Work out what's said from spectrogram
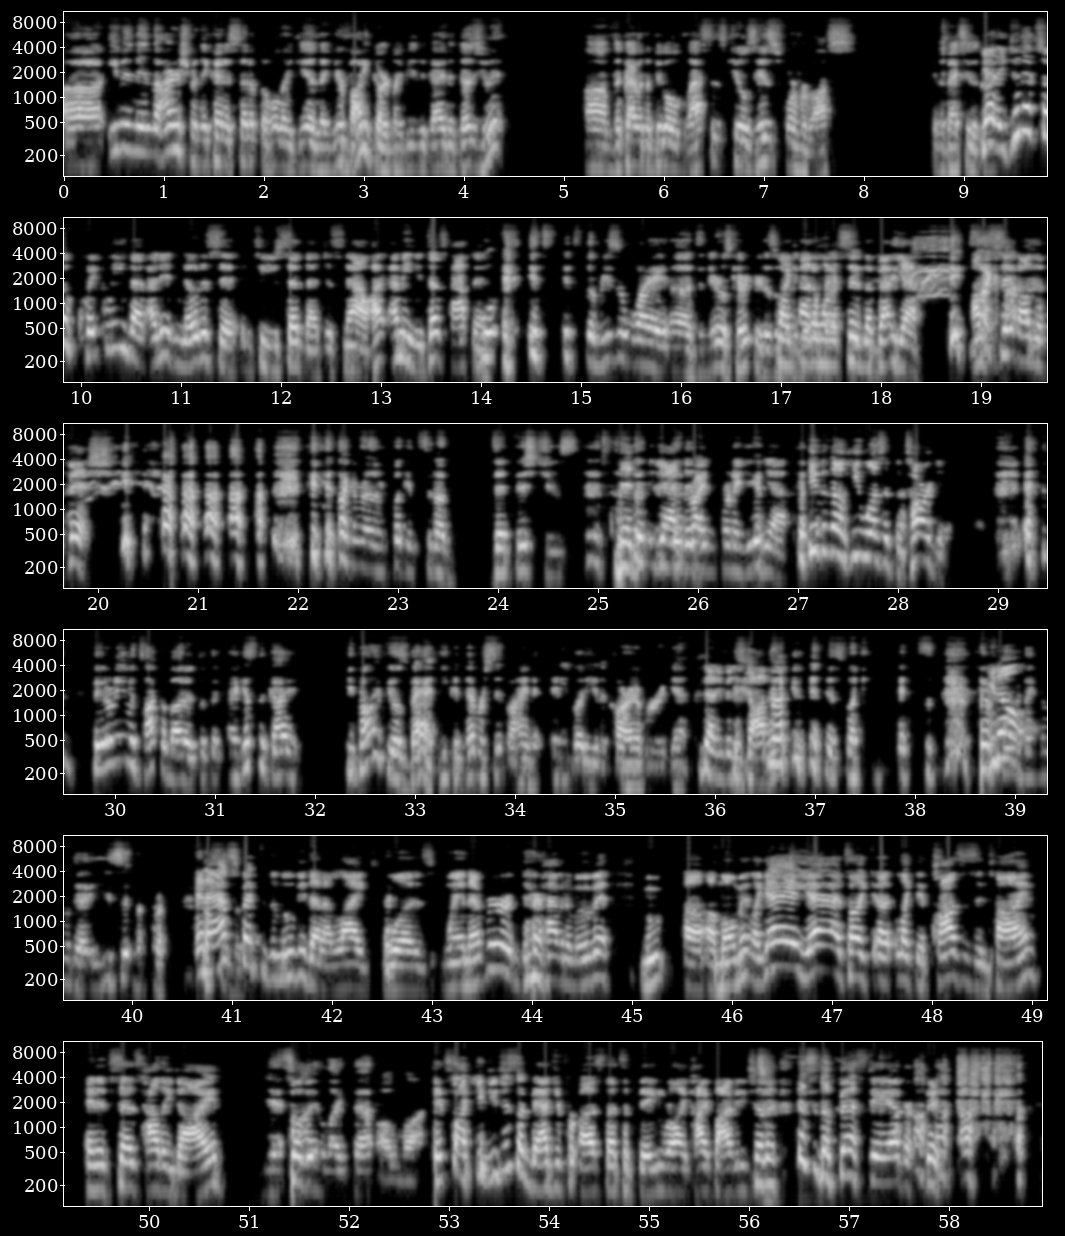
Uh, even in The Irishman, they kind of set up the whole idea that your bodyguard might be the guy that does you in. Um, the guy with the big old glasses kills his former boss in the backseat of the yeah, they do that so quickly that I didn't notice it until you said that just now. I, I mean, it does happen. Well, it's it's the reason why uh, De Niro's character doesn't like I don't want to sit in the back. Yeah, I'm like, sitting on the fish. like I'd rather fucking sit on dead fish juice Then yeah, than then- right in front of you. yeah. Even though he wasn't the target. They don't even talk about it, but the, I guess the guy, he probably feels bad. He could never sit behind anybody in a car ever again. Not even his daughter. Not even his fucking kids. You know- like, no, daddy, you sit in the front. An aspect of the movie that I liked was whenever they're having a movement, move, uh, a moment, like hey, yeah, it's like uh, like it pauses in time and it says how they died. Yeah, So I like that a lot. It's like can you just imagine for us that's a thing. We're like high fiving each other. This is the best day ever.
